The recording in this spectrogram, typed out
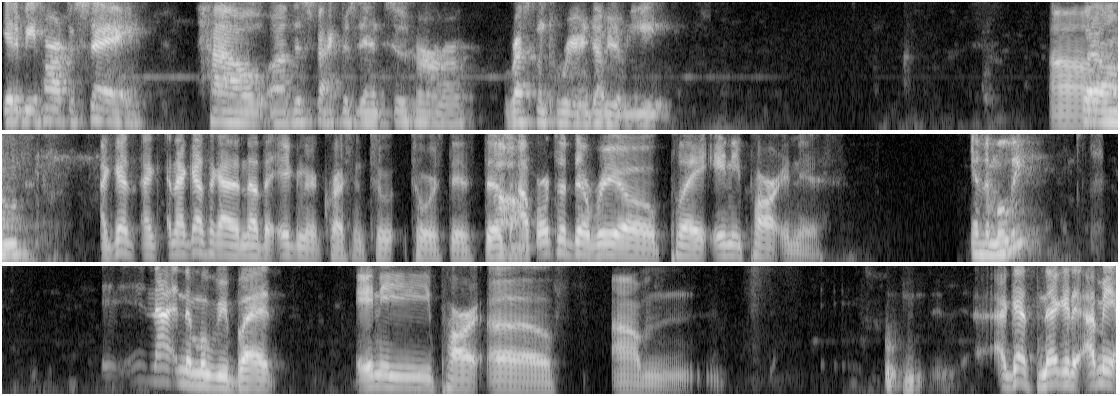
it'd be hard to say how uh, this factors into her wrestling career in WWE. Um, But um, I guess, and I guess I got another ignorant question to, towards this. Does Uh-oh. Alberto Del Rio play any part in this? in the movie, Not in the movie, but any part of, um, I guess negative. I mean,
